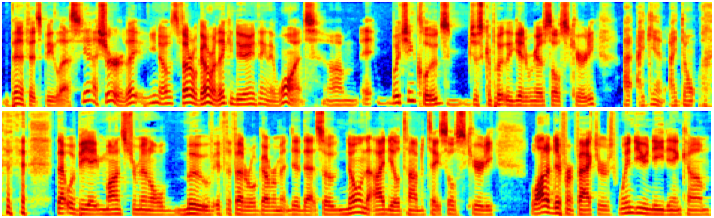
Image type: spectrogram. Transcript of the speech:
benefits be less? Yeah, sure. They, you know, it's federal government. They can do anything they want, um, it, which includes just completely getting rid of Social Security. I, again, I don't. that would be a monumental move if the federal government did that. So, knowing the ideal time to take Social Security, a lot of different factors. When do you need income?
